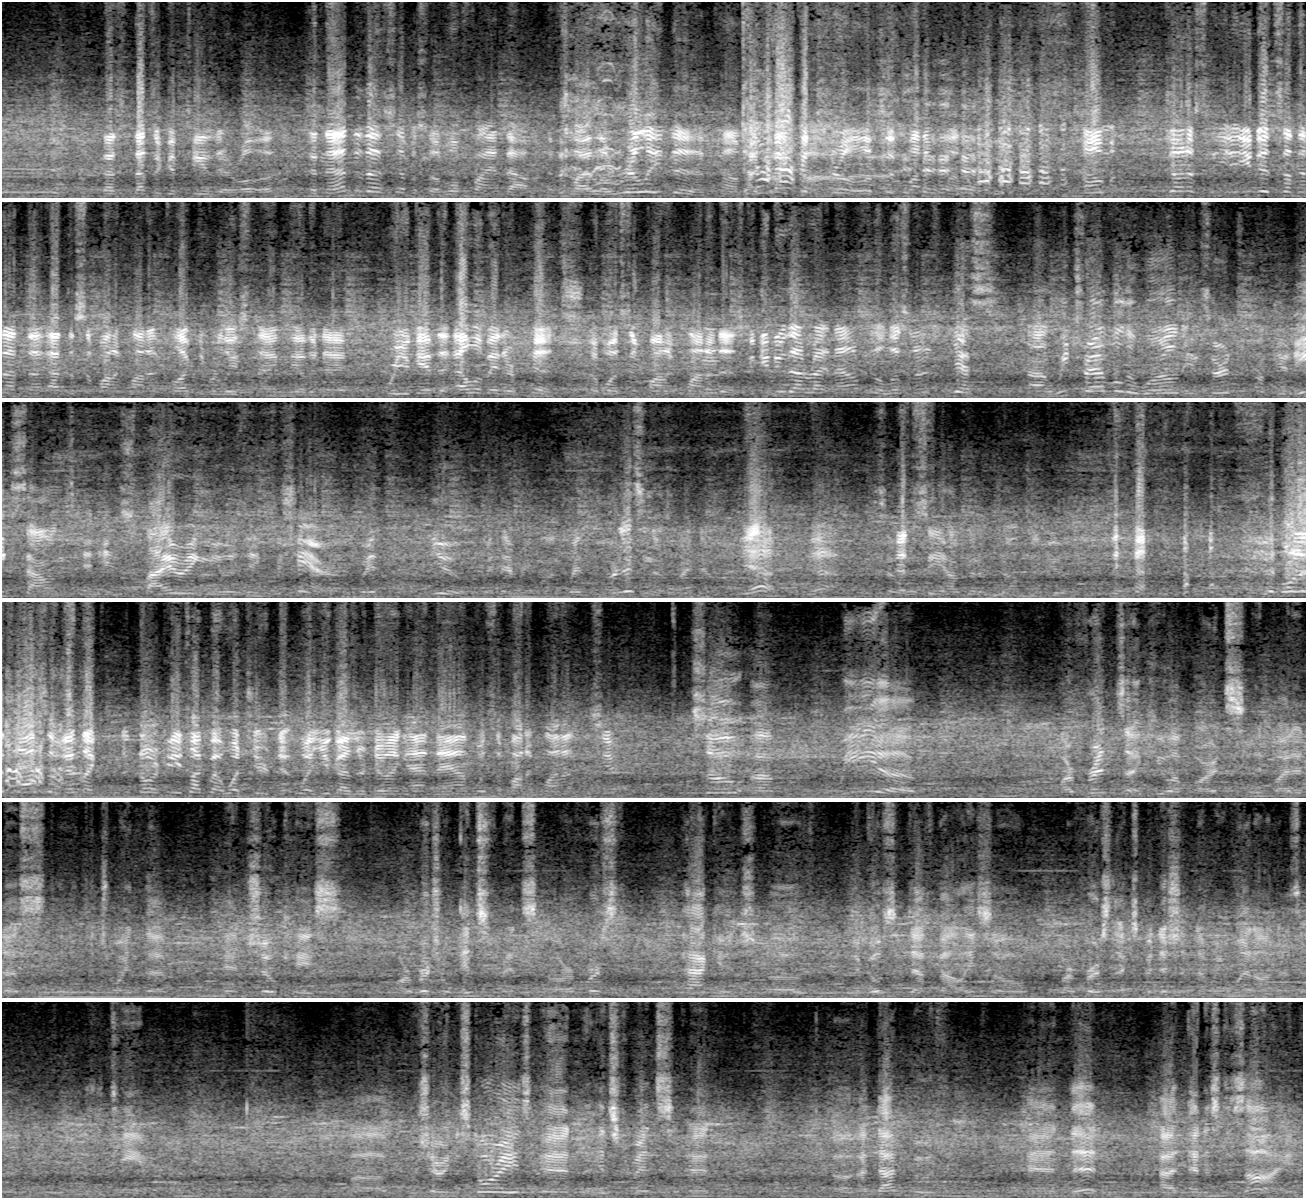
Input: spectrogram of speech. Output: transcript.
That's that's a good teaser. Well, uh, at the end of this episode, we'll find out if Lila really did come to take control of Symphonic Planet. Um, Jonas, you, you did something at the at the Symphonic Planet collective release thing the other day, where you gave the elevator pitch of what Symphonic Planet is. Could you do that right now for the listeners? Yes, uh, we travel the world in search of unique sounds and inspiring music to share with you, with everyone, with our listeners right now. Yeah, yeah. So It's- we'll see how good of a job we do. well, it's awesome. And like, Nora, can you talk about what you're do- what you guys are doing at NAMM with Symphonic Planet this year? So um, we, uh, our friends at Q Up Arts invited us to join them and showcase our virtual instruments, our first package of the Ghost of Death Valley. So our first expedition that we went on as a, as a team. Uh, we're sharing the stories and the instruments and uh, at that booth, and then at NS Design,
